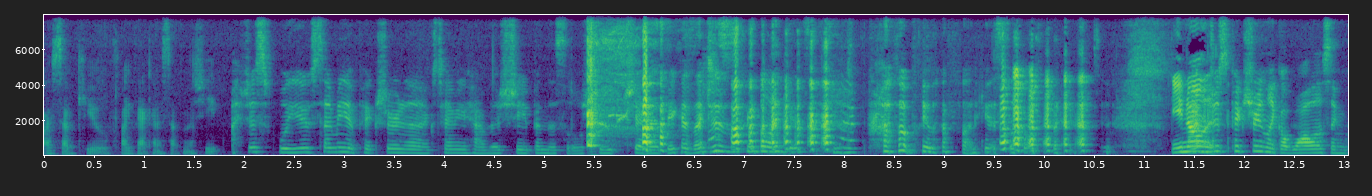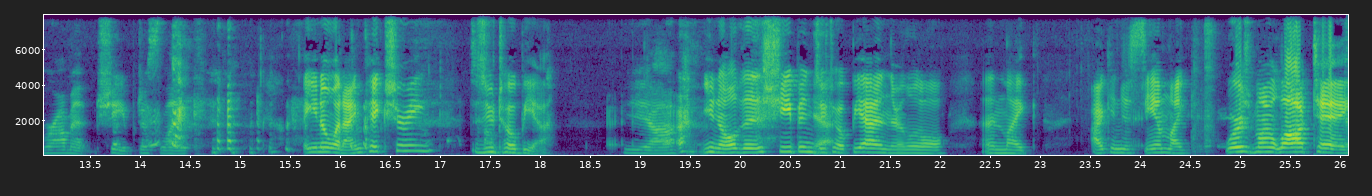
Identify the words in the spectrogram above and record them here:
are sub Q, like that kind of stuff in the sheep. I just will you send me a picture the next time you have this sheep in this little sheep chair because I just feel like it's probably the funniest little thing. You know, I'm just picturing like a Wallace and Gromit sheep, just like you know what I'm picturing? Zootopia. Yeah, You know the sheep in Yeah. Zootopia and their little and like I can just see him like, "Where's my latte?"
